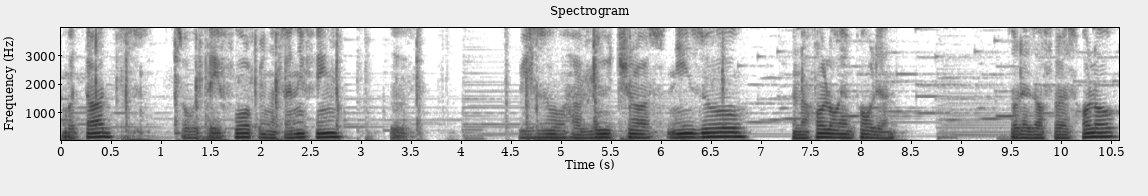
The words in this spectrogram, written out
were duds. So with day 4, bring us anything good. Rizzo, Halutra, Sneasel, and a Holo Empoleon. So there's our first Holo.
